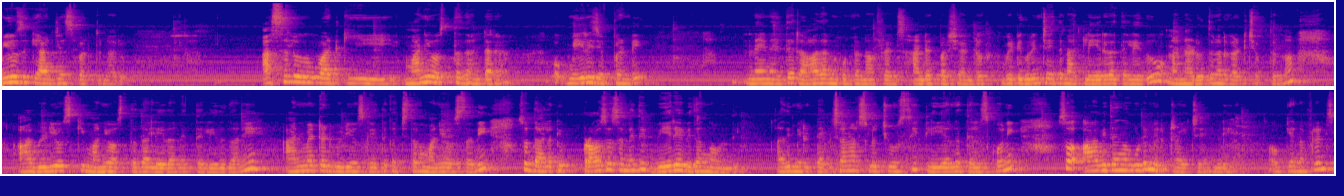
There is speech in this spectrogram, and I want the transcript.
మ్యూజిక్ యాడ్ చేసి పెడుతున్నారు. అసలు వాటికి మనీ వస్తుంది అంటారా మీరే చెప్పండి. నేనైతే రాదనుకుంటున్నా ఫ్రెండ్స్ హండ్రెడ్ పర్సెంట్. వీటి గురించి అయితే నాకు క్లియర్గా తెలియదు నన్ను అడుగుతున్నారు కాబట్టి చెప్తున్నా. ఆ వీడియోస్కి మనీ వస్తుందా లేదా అనేది తెలియదు కానీ యానిమేటెడ్ వీడియోస్కి అయితే ఖచ్చితంగా మనీ వస్తుంది. సో దానికి ప్రాసెస్ అనేది వేరే విధంగా ఉంది. అది మీరు టెక్ ఛానల్స్లో చూసి క్లియర్గా తెలుసుకొని సో ఆ విధంగా కూడా మీరు ట్రై చేయండి. ఓకేనా ఫ్రెండ్స్?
